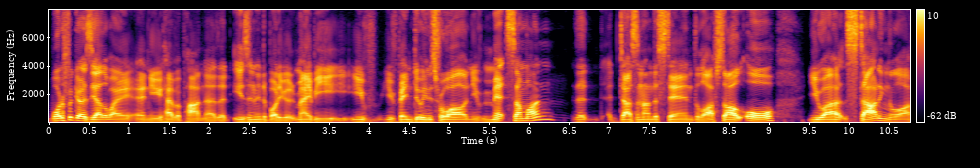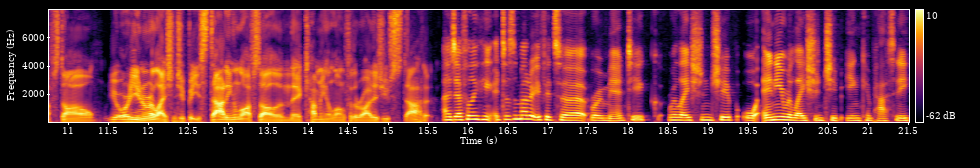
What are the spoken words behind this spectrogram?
what if it goes the other way and you have a partner that isn't into bodybuilding? Maybe you've you've been doing this for a while and you've met someone that doesn't understand the lifestyle, or you are starting the lifestyle. You're already in a relationship, but you're starting a lifestyle, and they're coming along for the ride as you start it. I definitely think it doesn't matter if it's a romantic relationship or any relationship in capacity.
